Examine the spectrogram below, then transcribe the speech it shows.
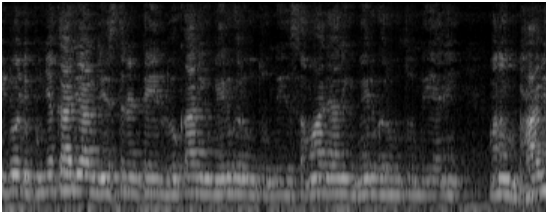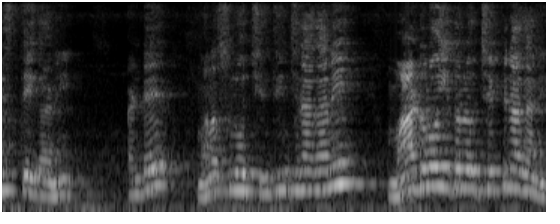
ఇటువంటి పుణ్యకార్యాలు చేస్తున్నట్టే లోకానికి మేలు కలుగుతుంది సమాజానికి మేలు కలుగుతుంది అని మనం భావిస్తే కానీ అంటే మనసులో చింతించినా కానీ మాటలో ఇతరులకు చెప్పినా కానీ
